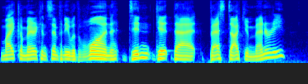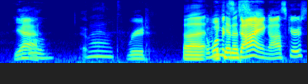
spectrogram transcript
Mike, American Symphony with one. Didn't get that Best Documentary. Yeah. Wow. Rude. Uh, The woman's McKenna, dying, Oscars.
